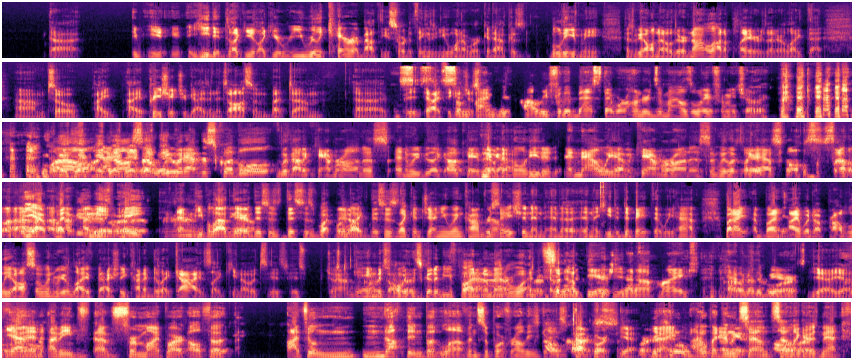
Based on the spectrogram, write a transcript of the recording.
uh, he- he- heated, like you, like you, you really care about these sort of things and you want to work it out. Because believe me, as we all know, there are not a lot of players that are like that. Um, so I, I appreciate you guys and it's awesome. But um, uh, it- I think it's just sometimes it's probably for the best that we're hundreds of miles away from each other. well, and also we would have this quibble without a camera on us, and we'd be like, okay, that No got doubt. a little heated. And now we have a camera on us, and we look like Right. assholes. So uh, yeah, but I mean, is what it hey, and people out there, know? this is this is what we're Yeah. like. This is like a genuine conversation and, and, a, and a heated debate that we have. But I but Yeah. I would probably also in real life actually kind of be like, guys, like you know, it's it's it's just Yeah, a game. It's course it always it's going to be fun Yeah, no matter what. course. Have another beer. Yeah. Shut up, Mike. Have another beer. Course. Yeah, yeah, yeah and i mean uh, for my part although i feel n- nothing but love and support for all these Oh, guys Oh, of course, yeah, yeah, right? yeah. i hope i I didn't mean, sound sound like i was mad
